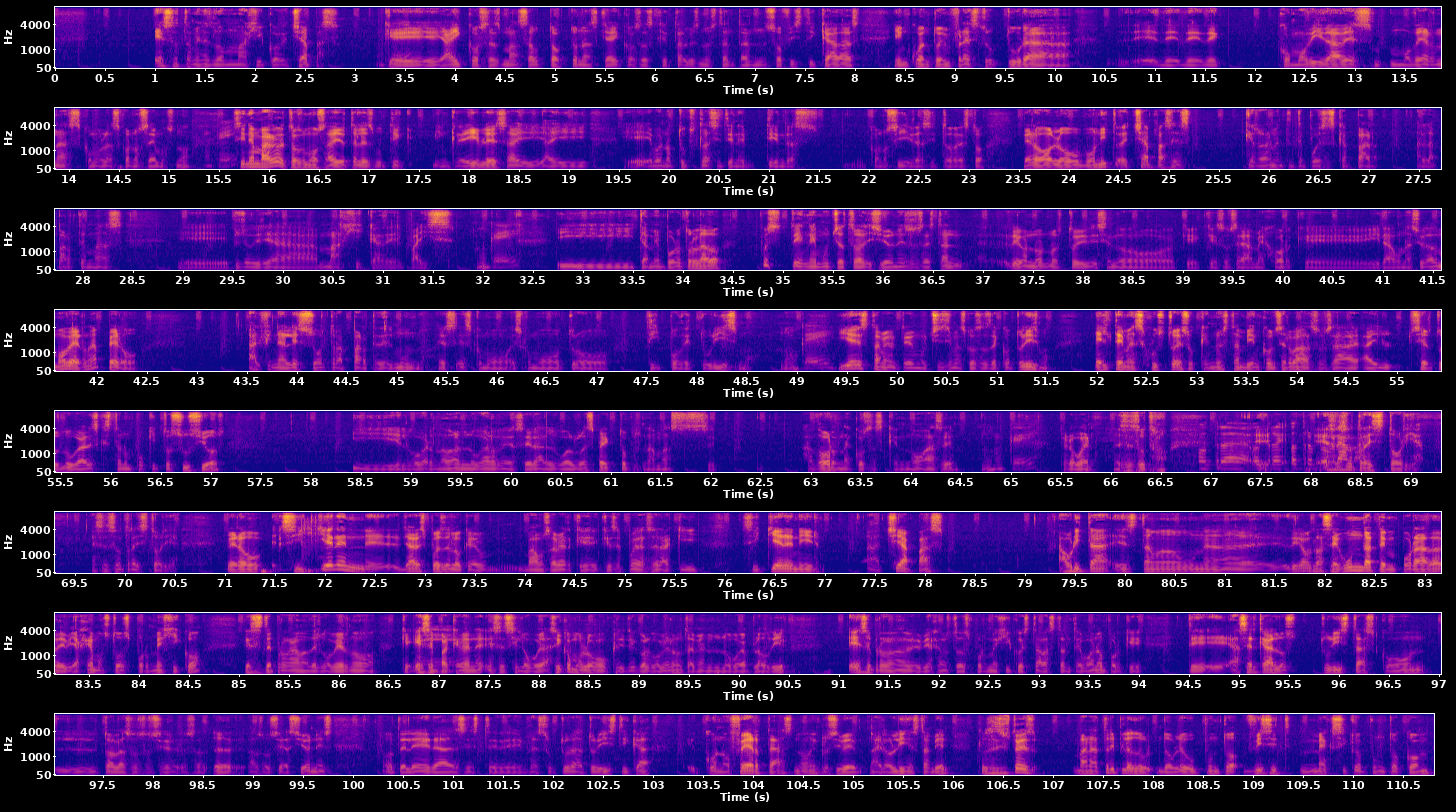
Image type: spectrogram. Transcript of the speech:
eso también es lo mágico de Chiapas. Que hay cosas más autóctonas, que hay cosas que tal vez no están tan sofisticadas en cuanto a infraestructura de, de- de comodidades modernas como las conocemos, ¿no? Sin embargo, de todos modos hay hoteles boutique increíbles, hay, hay eh, bueno, Tuxtla sí tiene tiendas conocidas y todo esto, pero lo bonito de Chiapas es que realmente te puedes escapar a la parte más, eh, pues yo diría, mágica del país. Y también por otro lado, pues tiene muchas tradiciones, o sea, están, digo, no, no estoy diciendo que, que eso sea mejor que ir a una ciudad moderna, pero al final es otra parte del mundo, es, es, como, es como otro tipo de turismo, ¿no? Y es también, tiene muchísimas cosas de ecoturismo. El tema es justo eso, que no están bien conservadas, o sea, hay ciertos lugares que están un poquito sucios y el gobernador en lugar de hacer algo al respecto, pues nada más se adorna cosas que no hace, ¿no? Pero bueno, ese es otro, Otra, otra, eh, otro esa es otra historia. Esa es otra historia. Pero eh, si quieren, eh, ya después de lo que vamos a ver que, que se puede hacer aquí, si quieren ir a Chiapas, ahorita está una, eh, digamos, la segunda temporada de Viajemos Todos por México, es este programa del gobierno, que ese Sí. para que vean, ese sí lo voy, así como luego critico al gobierno, también lo voy a aplaudir. Ese programa de Viajemos Todos por México está bastante bueno porque te acerca a los turistas con todas las eh, asociaciones hoteleras, este, de infraestructura turística, con ofertas, ¿no? Inclusive aerolíneas también. Entonces, si ustedes van a www.visitmexico.com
